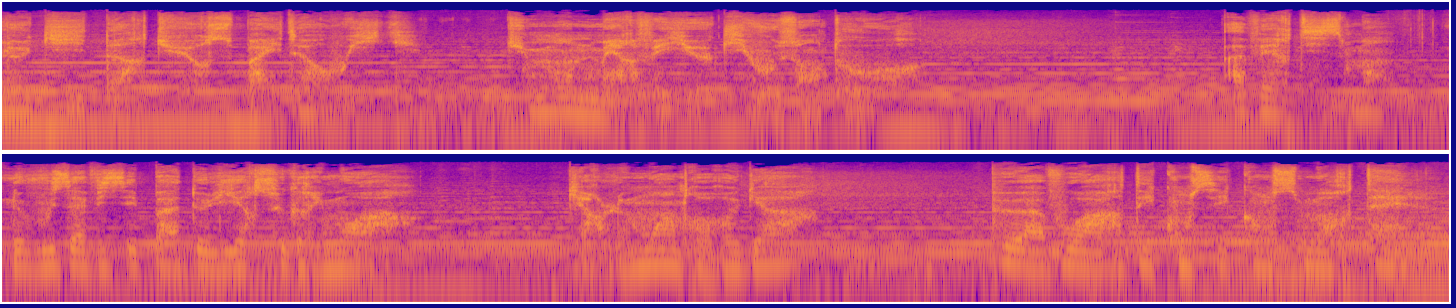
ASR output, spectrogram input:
Le guide d'Arthur Spiderwick du monde merveilleux qui vous entoure. Avertissement, ne vous avisez pas de lire ce grimoire, car le moindre regard peut avoir des conséquences mortelles.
